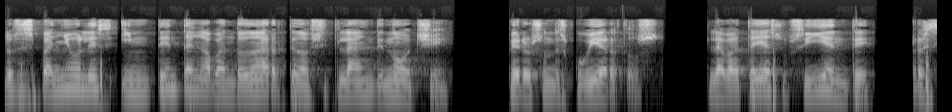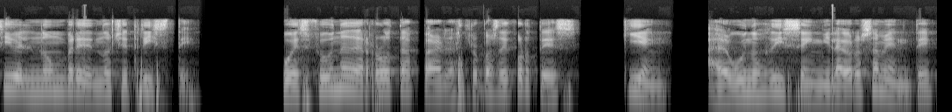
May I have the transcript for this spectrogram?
los españoles intentan abandonar Tenochtitlán de noche pero son descubiertos. La batalla subsiguiente recibe el nombre de Noche Triste, pues fue una derrota para las tropas de Cortés, quien, algunos dicen milagrosamente,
